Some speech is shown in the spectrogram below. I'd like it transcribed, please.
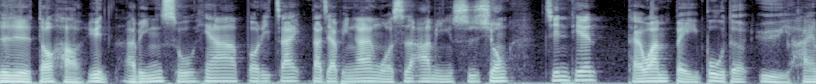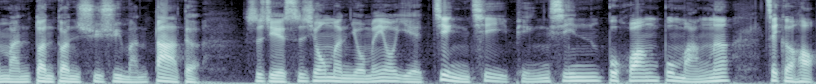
日日都好运，阿明叔兄玻璃斋，大家平安，我是阿明师兄。今天台湾北部的雨还蛮断断续续，蛮大的。师姐师兄们有没有也静气平心，不慌不忙呢？这个哈，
